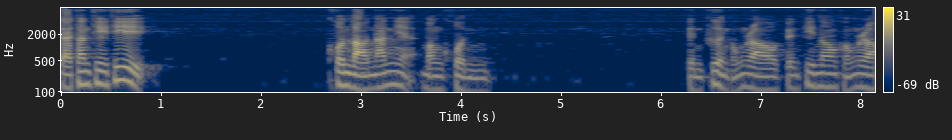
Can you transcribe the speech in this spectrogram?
แต่ทันทีที่คนเหล่านั้นเนี่ยบางคน เป็นเพื่อนของเรา เป็นพี่น้องของเรา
